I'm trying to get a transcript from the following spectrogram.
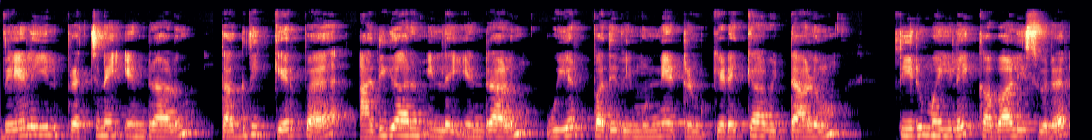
வேலையில் பிரச்சனை என்றாலும் தகுதிக்கேற்ப அதிகாரம் இல்லை என்றாலும் உயர் பதவி முன்னேற்றம் கிடைக்காவிட்டாலும் திருமயிலை கபாலீஸ்வரர்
